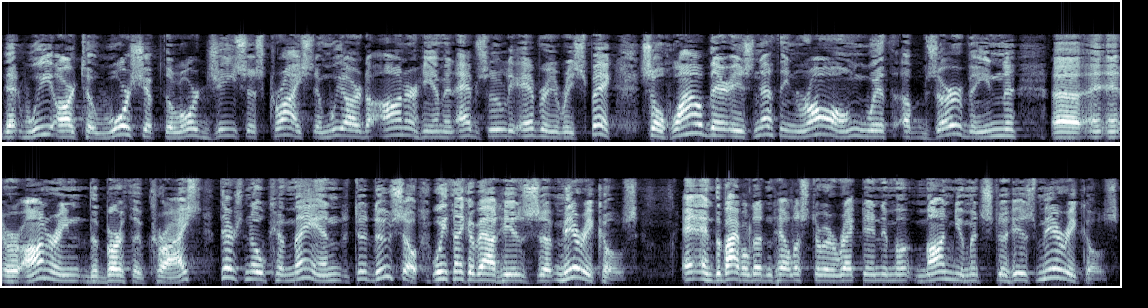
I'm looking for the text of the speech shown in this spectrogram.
that we are to worship the Lord Jesus Christ and we are to honor Him in absolutely every respect. So while there is nothing wrong with observing uh, or honoring the birth of Christ, there's no command to do so. We think about His uh, miracles. And the Bible doesn't tell us to erect any monuments to His miracles.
